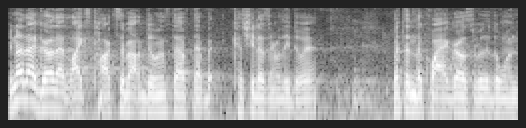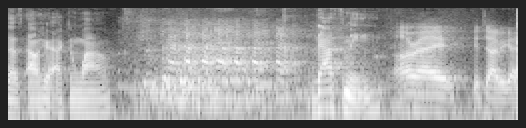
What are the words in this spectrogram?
You know that girl that likes talks about doing stuff that because she doesn't really do it, but then the quiet girl is really the one that's out here acting wild. That's me. All right. Good job, you guys.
